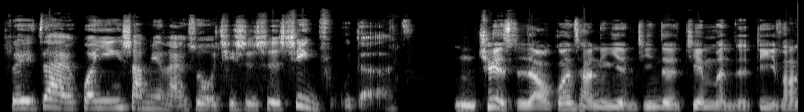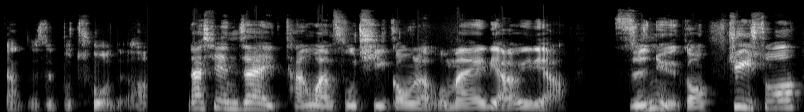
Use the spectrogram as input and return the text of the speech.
所以在婚姻上面来说，我其实是幸福的。嗯，确实啊，我观察你眼睛的尖门的地方长得是不错的哈。那现在谈完夫妻宫了，我们来聊一聊子女宫。据说，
